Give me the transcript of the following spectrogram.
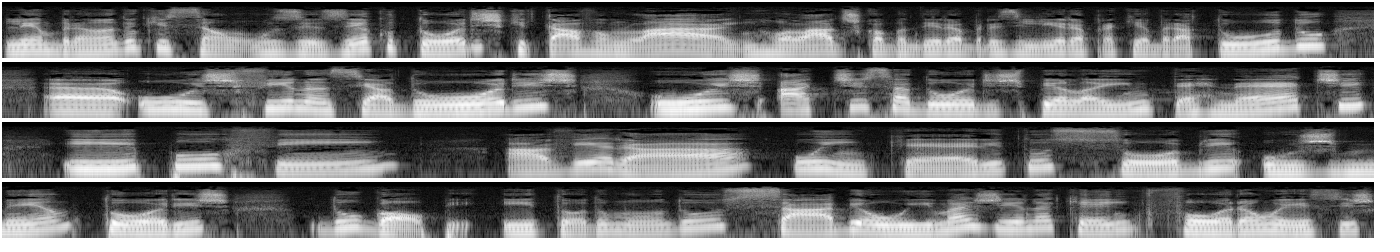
Lembrando que são os executores que estavam lá enrolados com a bandeira brasileira para quebrar tudo, uh, os financiadores, os atiçadores pela internet e, por fim, haverá o inquérito sobre os mentores do golpe. E todo mundo sabe ou imagina quem foram esses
